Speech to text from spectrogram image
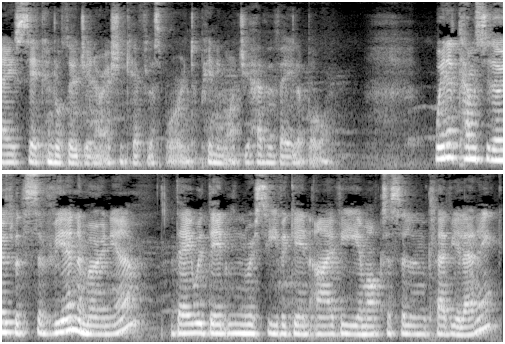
a second or third generation cephalosporin, depending on what you have available. When it comes to those with severe pneumonia, they would then receive again IV amoxicillin clavulanic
